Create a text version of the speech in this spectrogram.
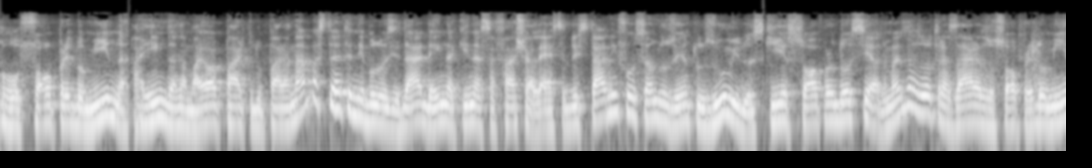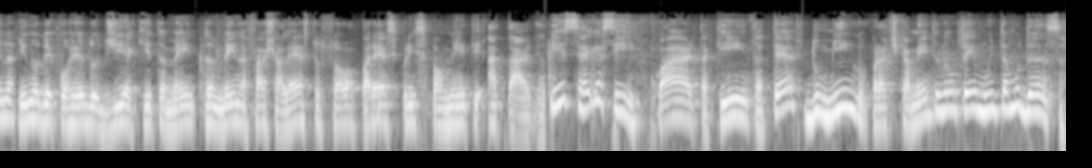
O sol predomina ainda na maior parte do Paraná, bastante bastante nebulosidade ainda aqui nessa faixa leste do estado em função dos ventos úmidos que sopram do oceano, mas nas outras áreas o sol predomina e no decorrer do dia aqui também, também na faixa leste o sol aparece principalmente à tarde. E segue assim, quarta, quinta, até domingo praticamente não tem muita mudança.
